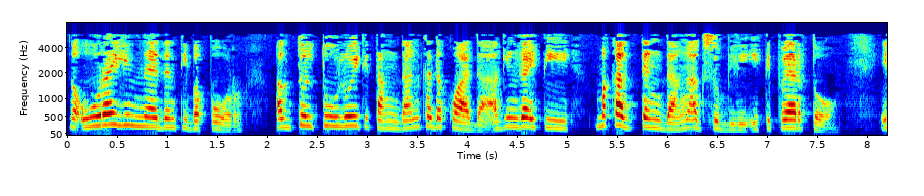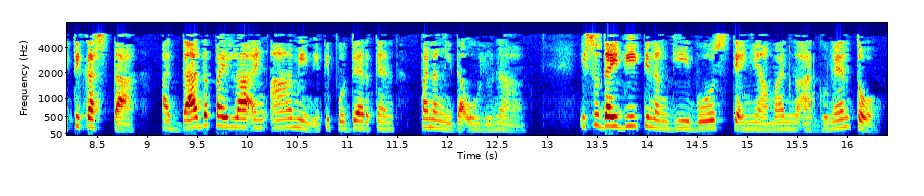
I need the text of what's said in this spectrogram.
nga uray limneden ti bapor, agtultuloy ti tangdan kadakwada, aging ga iti makagtengda nga agsubli iti puerto. Iti kasta, at dadapay laeng amin iti puder ken panangidaulo na. Isuday di tinanggibos ti anyaman nga argumento.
